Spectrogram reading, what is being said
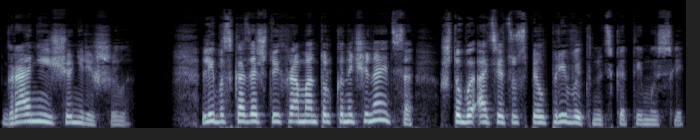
Грани еще не решила. Либо сказать, что их роман только начинается, чтобы отец успел привыкнуть к этой мысли,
